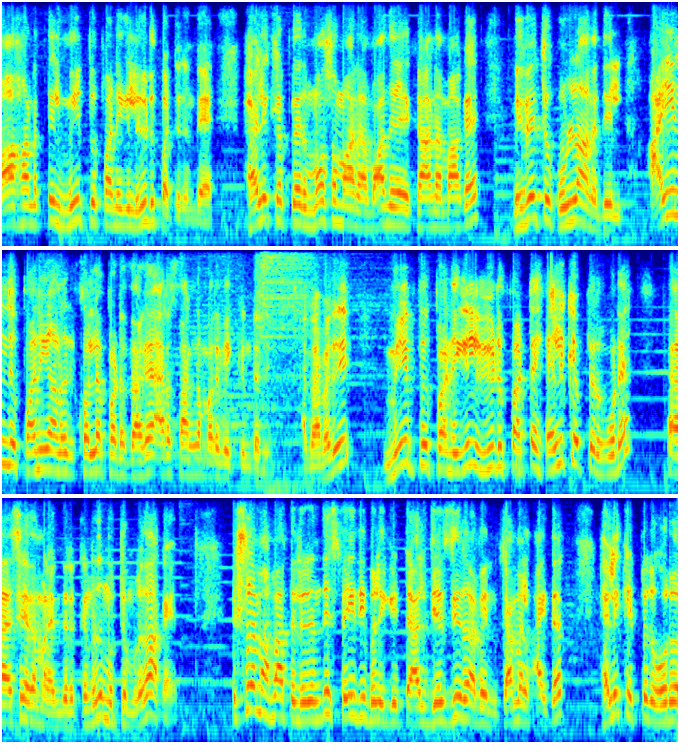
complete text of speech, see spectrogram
மாகாணத்தில் மீட்பு பணியில் ஈடுபட்டிருந்த ஹெலிகாப்டர் மோசமான வானிலை காரணமாக விபத்துக்கு உள்ளானதில் ஐந்து பணியாளர்கள் கொல்லப்பட்டதாக அரசாங்கம் அறிவிக்கின்றது. அதாவது மீட்பு பணியில் ஈடுபட்ட ஹெலிகாப்டர் கூட சேதமடைந்திருக்கின்றது முற்றுமுழுதாக. இஸ்லாமாபாத்திலிருந்து செய்தி வெளியிட்ட அல் ஜசீராவின் கமல் ஹைதர் ஹெலிகாப்டர் ஒரு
